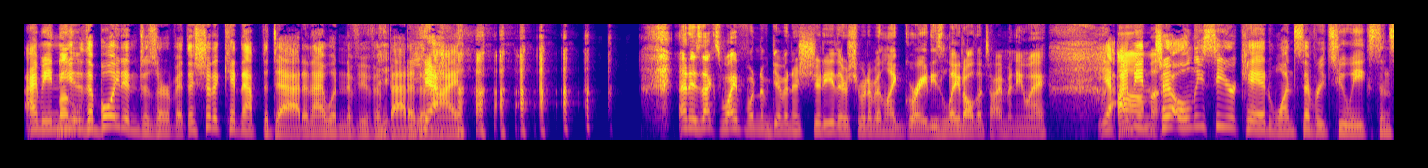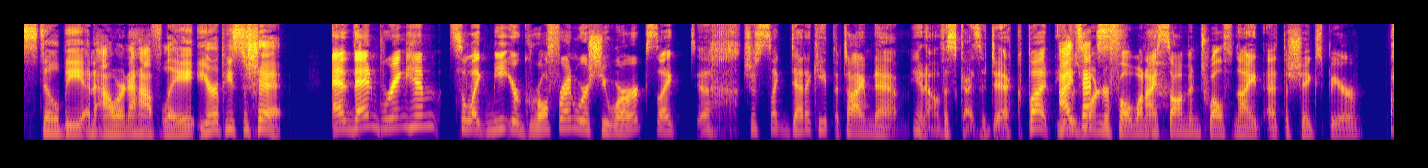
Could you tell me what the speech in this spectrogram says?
I mean, But- you, the boy didn't deserve it. They should have kidnapped the dad, and I wouldn't have even batted an eye. and his ex-wife wouldn't have given a shit either. She would have been like, great, he's late all the time anyway. Yeah, I mean, Um, to only see your kid once every two weeks and still be an hour and a half late, you're a piece of shit. And then bring him to like meet your girlfriend where she works. Like, ugh, just like dedicate the time to him. You know, this guy's a dick. But he I was text- wonderful when I saw him in 12th night at the Shakespeare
